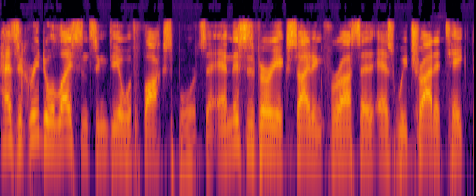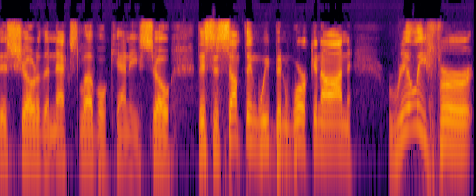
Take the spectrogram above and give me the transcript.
has agreed to a licensing deal with Fox Sports. And this is very exciting for us as we try to take this show to the next level, Kenny. So, this is something we've been working on really for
